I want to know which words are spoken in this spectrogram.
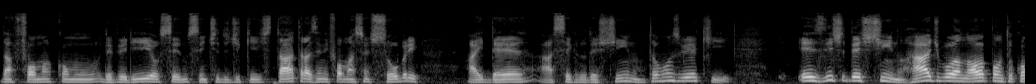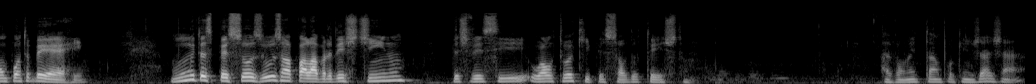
da forma como deveria, ou seja, no sentido de que está trazendo informações sobre a ideia acerca do destino. Então vamos ver aqui. Existe destino, radioboanova.com.br. Muitas pessoas usam a palavra destino Deixa eu ver se o autor aqui, pessoal, do texto. Aí vou aumentar um pouquinho já já.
